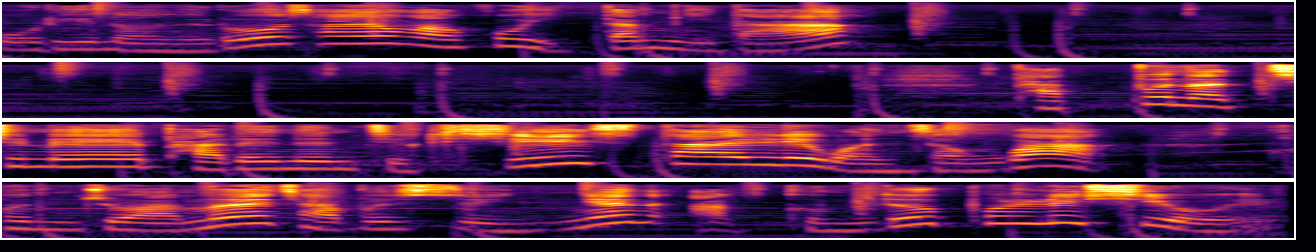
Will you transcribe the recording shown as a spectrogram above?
올인원으로 사용하고 있답니다. 바쁜 아침에 바르는 즉시 스타일링 완성과 건조함을 잡을 수 있는 아큼드 폴리시 오일.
